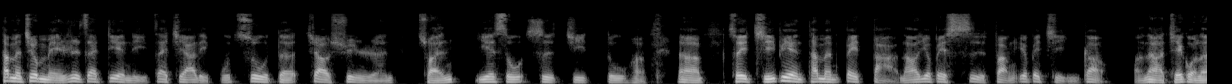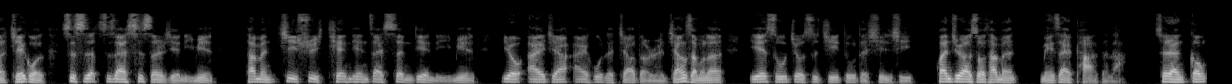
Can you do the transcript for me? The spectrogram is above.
他们就每日在店里在家里不住的教训人，传耶稣是基督哈。那所以即便他们被打，然后又被释放，又被警告。啊，那结果呢？结果是是是在四十二节里面，他们继续天天在圣殿里面，又挨家挨户的教导人，讲什么呢？耶稣就是基督的信息。换句话说，他们没在怕的啦。虽然公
